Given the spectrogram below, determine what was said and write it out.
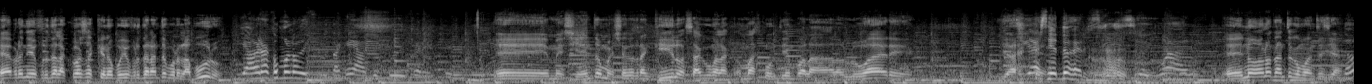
He aprendido a disfrutar las cosas que no podía disfrutar antes por el apuro. ¿Y ahora cómo lo disfrutas? ¿Qué haces tú diferente? Eh, me siento, me siento tranquilo, la- más con tiempo a, la- a los lugares. Ya. Sigue haciendo ejercicio igual. Eh, no, no tanto como antes ya. No,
